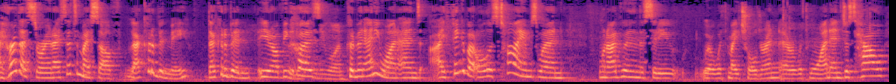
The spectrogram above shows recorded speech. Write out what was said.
I heard that story and I said to myself, that could have been me. That could have been, you know, because could have, could have been anyone. And I think about all those times when when I've been in the city with my children or with one, and just how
